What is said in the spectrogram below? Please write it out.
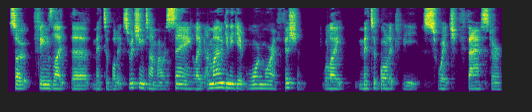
So things like the metabolic switching time I was saying, like, am I going to get more and more efficient? Will I metabolically switch faster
